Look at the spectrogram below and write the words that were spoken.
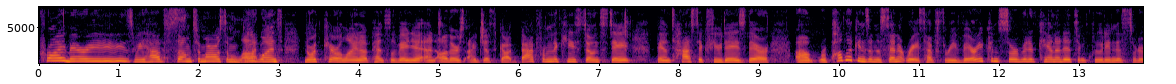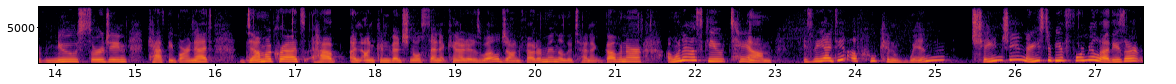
primaries. We have some tomorrow, some good ones. North Carolina, Pennsylvania, and others. I just got back from the Keystone State. Fantastic few days there. Um, Republicans in the Senate race have three very conservative candidates, including this sort of new surging Kathy Barnette. Democrats have an unconventional Senate candidate as well, John Fetterman, the lieutenant governor. I want to ask you, Tam, is the idea of who can win changing? There used to be a formula. These aren't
